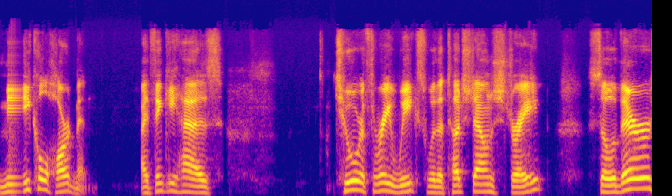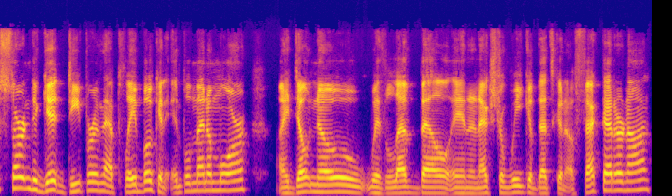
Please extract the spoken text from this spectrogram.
Mecole Hardman, I think he has two or three weeks with a touchdown straight. So they're starting to get deeper in that playbook and implement them more. I don't know with Lev Bell in an extra week if that's going to affect that or not.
